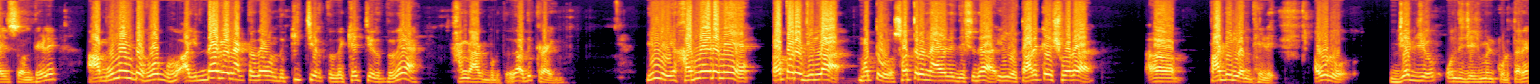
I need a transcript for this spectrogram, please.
ಆಯಸ್ಸು ಅಂತ ಹೇಳಿ ಆ ಮೂಮೆಂಟ್ ಹೋಗ್ ಇದ್ದಾಗ ಏನಾಗ್ತದೆ? ಒಂದು ಕಿಚ್ಚಿರ್ತದೆ ಕೆಚ್ಚಿರ್ತದೆ ಹಂಗಾಗ್ಬಿಡ್ತದೆ. ಅದು ಕ್ರೈಮ್ ಇಲ್ಲಿ ಹನ್ನೆರಡನೇ ಅಪರ ಜಿಲ್ಲಾ ಮತ್ತು ಸತ್ರ ನ್ಯಾಯಾಧೀಶದ ಇದು ತಾರಕೇಶ್ವರ ಪಾಟೀಲ್ ಅಂತ ಹೇಳಿ, ಅವರು ಜಡ್ಜ್ ಒಂದು ಜಜ್ಮೆಂಟ್ ಕೊಡ್ತಾರೆ.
